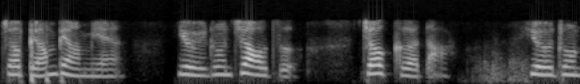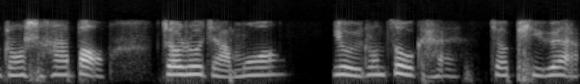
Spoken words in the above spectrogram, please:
叫扁扁面。有一种饺子叫疙瘩，有一种中式汉堡叫肉夹馍，有一种走开叫屁远，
